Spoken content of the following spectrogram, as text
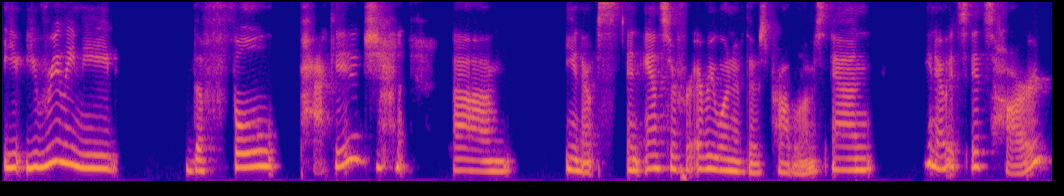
you, you really need the full package, um, you know, an answer for every one of those problems. And you know, it's it's hard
